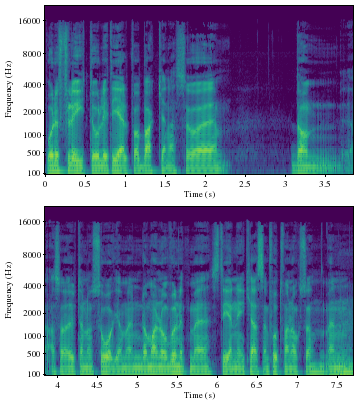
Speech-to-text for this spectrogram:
både flyt och lite hjälp av backarna. Så eh, de, alltså utan att såga, men de har nog vunnit med sten i kassen fortfarande också. Men Mm.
